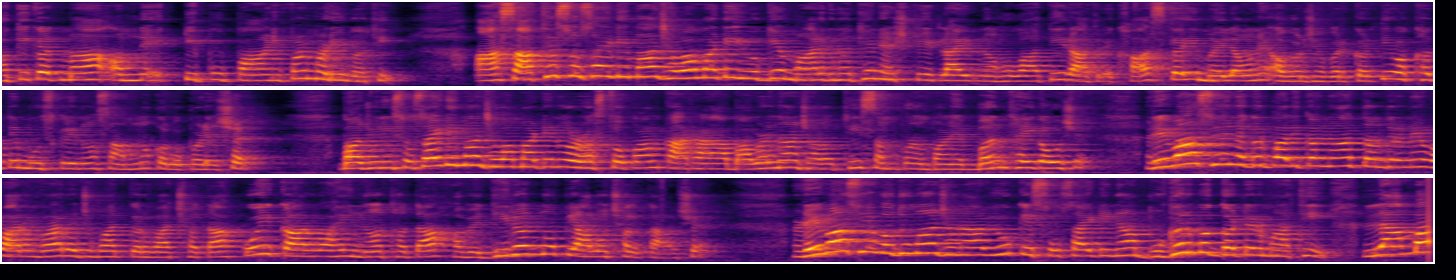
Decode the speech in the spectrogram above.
હકીકતમાં અમને એક ટીપું પાણી પણ મળ્યું નથી. આ સાથે સોસાયટીમાં જવા માટે યોગ્ય માર્ગ નથી અને સ્ટ્રીટ લાઇટ ન હોવાથી રાત્રે ખાસ કરી મહિલાઓને અવરજવર કરતી વખતે મુશ્કેલીનો સામનો કરવો પડે છે. બાજુની સોસાયટીમાં જવા માટેનો રસ્તો પણ કાંઠાના બાવળના ઝાડોથી સંપૂર્ણપણે બંધ થઈ ગયો છે. રહેવાસીઓએ નગરપાલિકાના તંત્રને વારંવાર રજૂઆત કરવા છતાં કોઈ કાર્યવાહી ન થતાં હવે ધીરજનો પ્યાલો છલકાયો છે. રહેવાસીએ વધુમાં જણાવ્યું કે સોસાયટીના ભૂગર્ભ ગટરમાંથી લાંબા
